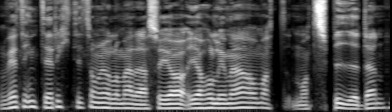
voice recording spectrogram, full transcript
jag vet inte riktigt om jag håller med där. Alltså jag, jag håller med om att, om att speeden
